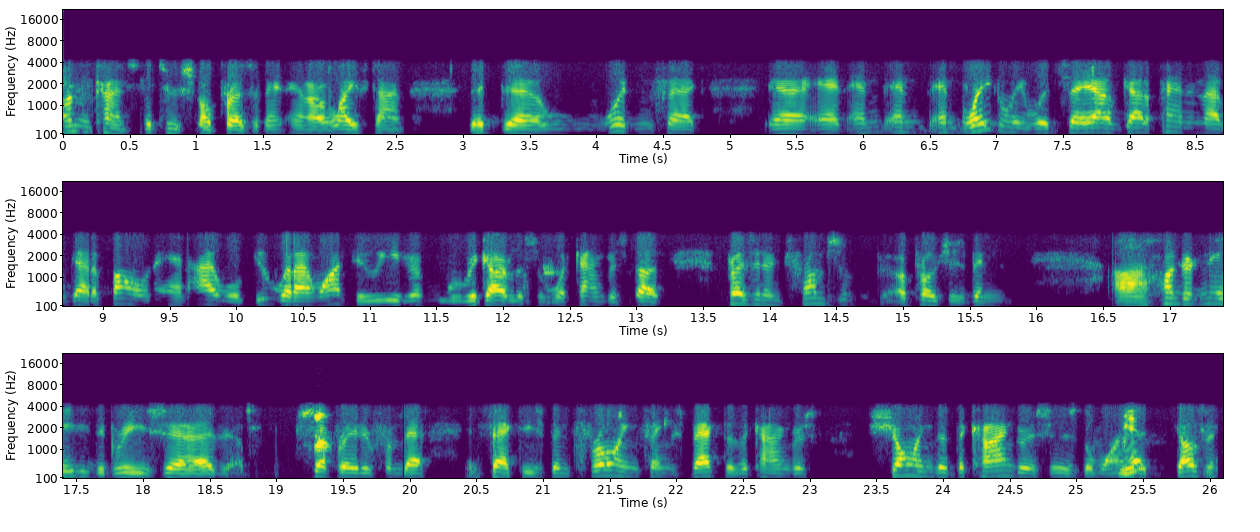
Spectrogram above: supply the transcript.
unconstitutional president in our lifetime that uh, would in fact uh, and, and and and blatantly would say I've got a pen and I've got a phone and I will do what I want to even regardless of what Congress does. President Trump's approach has been 180 degrees uh, separated from that. In fact, he's been throwing things back to the Congress showing that the Congress is the one yep. that doesn't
